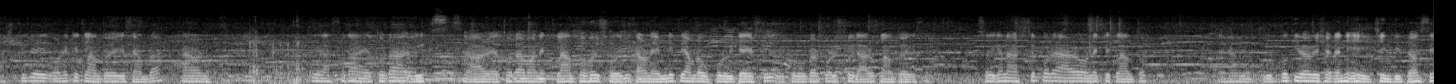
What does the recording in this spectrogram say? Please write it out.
আজ থেকে অনেকটাই ক্লান্ত হয়ে গেছে আমরা, কারণ এই রাস্তাটা এতটা রিক্স আর এতটা মানে ক্লান্ত হয়ে শরীর, কারণ এমনিতেই আমরা উপরে উঠে গেছি, উপরে ওঠার পরে শরীর আরও ক্লান্ত হয়ে গেছে। তো এখানে আসতে পরে আরও অনেকটাই ক্লান্ত। এখন উঠবো কীভাবে সেটা নিয়ে চিন্তিত আছি।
